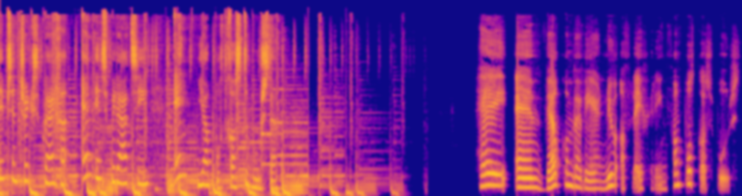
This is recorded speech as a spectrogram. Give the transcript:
tips en tricks te krijgen en inspiratie en jouw podcast te boosten. Hey en welkom bij weer een nieuwe aflevering van Podcast Boost.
